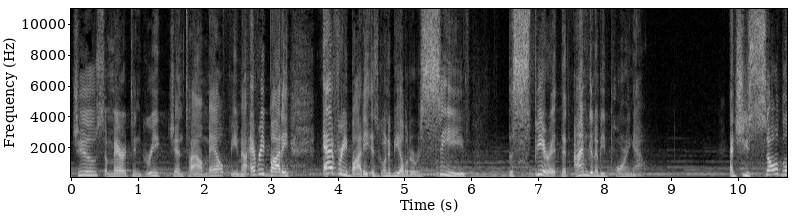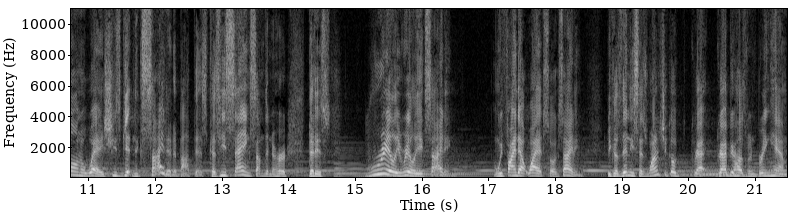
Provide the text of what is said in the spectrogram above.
Jew, Samaritan, Greek, Gentile, male, female, everybody, everybody is going to be able to receive the spirit that I'm going to be pouring out. And she's so blown away, she's getting excited about this because he's saying something to her that is really, really exciting. And we find out why it's so exciting. Because then he says, Why don't you go gra- grab your husband, bring him,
